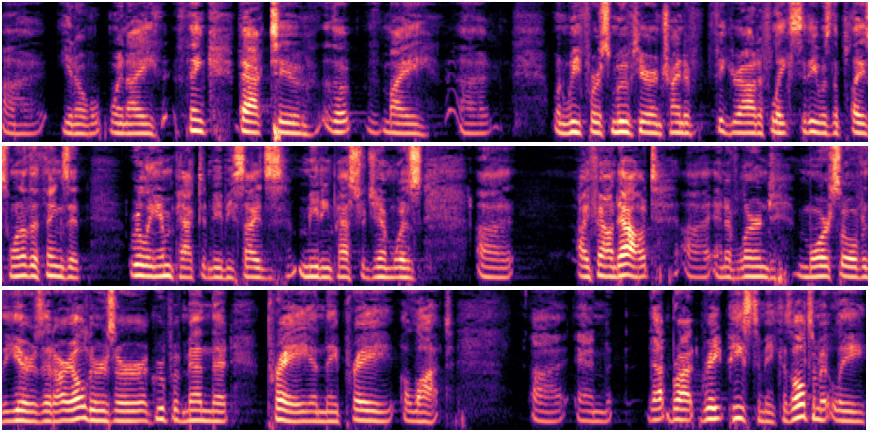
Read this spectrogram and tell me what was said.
uh, you know, when I think back to the, my uh, when we first moved here and trying to figure out if Lake City was the place, one of the things that really impacted me, besides meeting Pastor Jim, was uh, I found out uh, and have learned more so over the years that our elders are a group of men that pray and they pray a lot. Uh, and that brought great peace to me because ultimately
